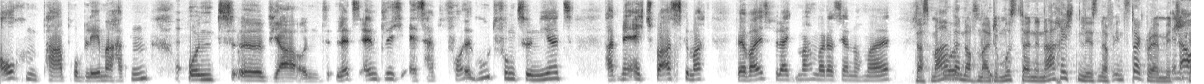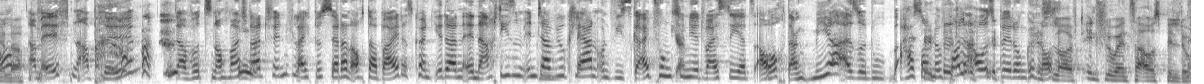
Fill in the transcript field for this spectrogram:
auch ein paar Probleme hatten. Und äh, ja, und letztendlich, es hat voll gut funktioniert, hat mir echt Spaß gemacht. Wer weiß, vielleicht machen wir das ja nochmal. Das machen und, wir nochmal. Du musst deine Nachrichten lesen auf Instagram, Mitch genau, Keller. Am 11. April, da wird es nochmal oh. stattfinden. Vielleicht bist du ja dann auch dabei. Das könnt ihr dann äh, nach diesem Interview klären. Und wie Skype funktioniert, ja. weißt du jetzt auch, dank mir. Also du hast doch eine volle Ausbildung genossen. Es läuft, Influencer-Ausbildung.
